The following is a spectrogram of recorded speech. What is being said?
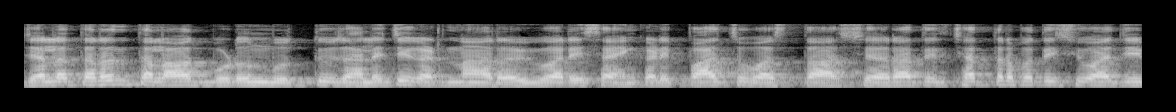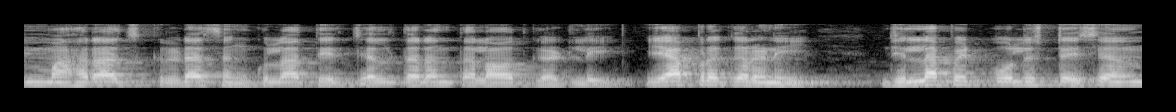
जलतरण तलावात बुडून मृत्यू झाल्याची घटना रविवारी सायंकाळी पाच वाजता शहरातील छत्रपती शिवाजी महाराज क्रीडा संकुलातील जलतरण तलावात घडली. या प्रकरणी जिल्हापेठ पोलीस स्टेशन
